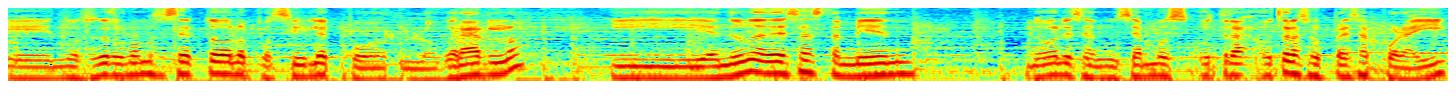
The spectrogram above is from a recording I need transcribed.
Eh, nosotros vamos a hacer todo lo posible por lograrlo. Y en una de esas también no les anunciamos otra otra sorpresa por ahí.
